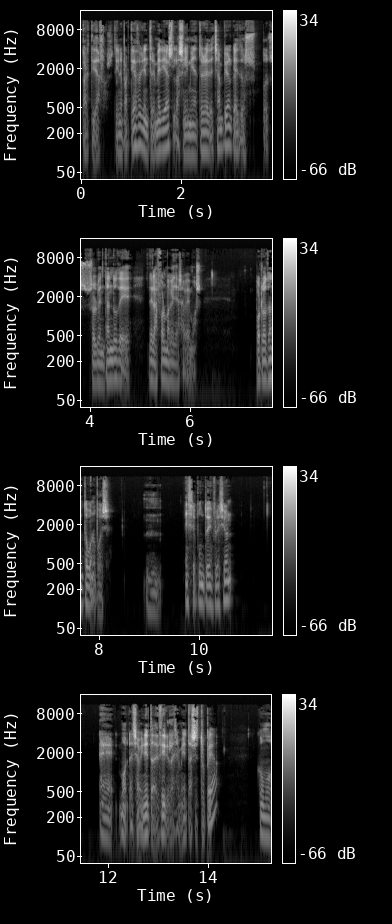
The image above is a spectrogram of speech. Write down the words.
partidazos. Tiene partidazos y entre medias las eliminatorias de Champions que hay dos pues, solventando de, de la forma que ya sabemos. Por lo tanto, bueno, pues mm, ese punto de inflexión, eh, bueno, la chavineta, decir que la chavineta se estropea, como,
